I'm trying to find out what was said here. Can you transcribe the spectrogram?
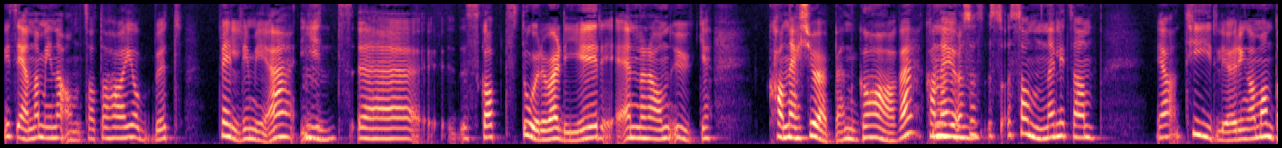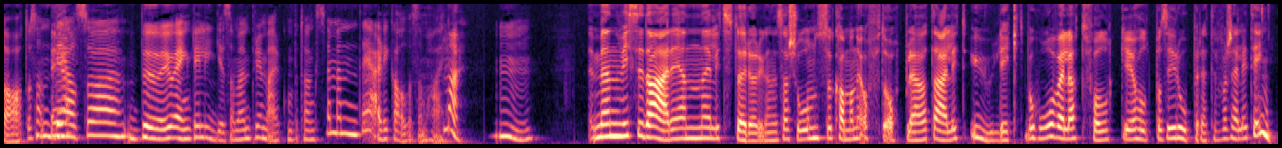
Hvis en av mine ansatte har jobbet veldig mye, gitt eh, Skapt store verdier en eller annen uke, kan jeg kjøpe en gave? Kan jeg Mm. gjøre så, så, Sånne litt sånn ja, tydeliggjøring av mandat og sånn. Det Ja. altså bør jo egentlig ligge som en primærkompetanse, men det er det ikke alle som har. Nei. Mm. Men hvis vi da er i en litt større organisasjon, så kan man jo ofte oppleve at det er litt ulikt behov, eller at folk eh, holdt på å si roper etter forskjellige ting.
